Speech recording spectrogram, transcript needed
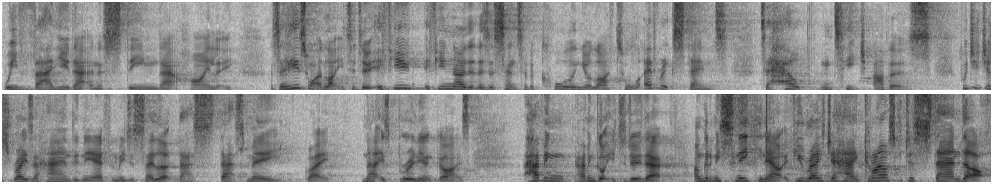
we value that and esteem that highly. And so here's what I'd like you to do. If you, if you know that there's a sense of a call in your life, to whatever extent, to help and teach others, would you just raise a hand in the air for me? Just say, look, that's, that's me. Great. That is brilliant, guys. Having, having got you to do that, I'm going to be sneaking now. If you raised your hand, can I ask you to stand up?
